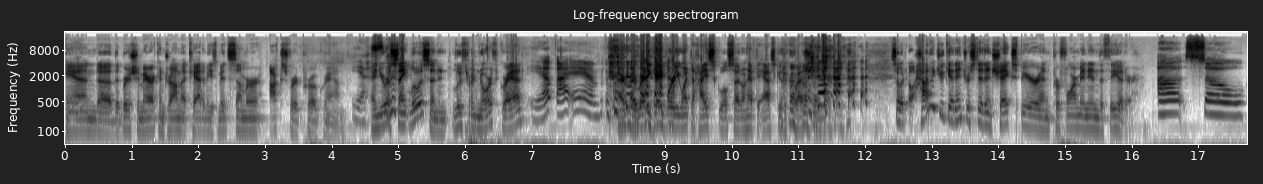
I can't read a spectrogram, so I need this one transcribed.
And uh, the British American Drama Academy's Midsummer Oxford program. Yes. And you're a St. Louis and Lutheran North grad. Yep, I am. I, I already gave where you went to high school, so I don't have to ask you the question. so, how did you get interested in Shakespeare and performing in the theater? Uh, so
